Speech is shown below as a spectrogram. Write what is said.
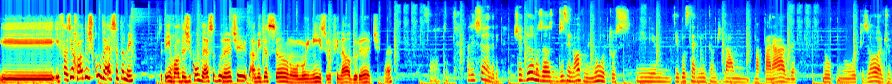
E, e fazer rodas de conversa também. Você tem rodas de conversa durante a mediação, no, no início, no final, durante, né? Certo. Alexandre, chegamos aos 19 minutos e eu gostaria então de dar um, uma parada no, no episódio.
